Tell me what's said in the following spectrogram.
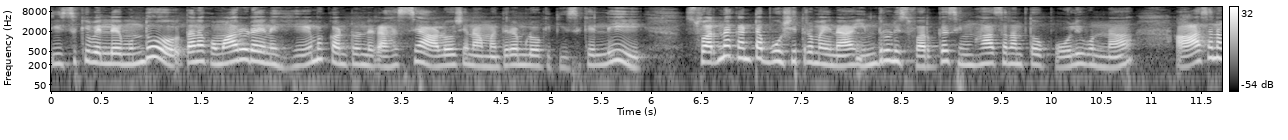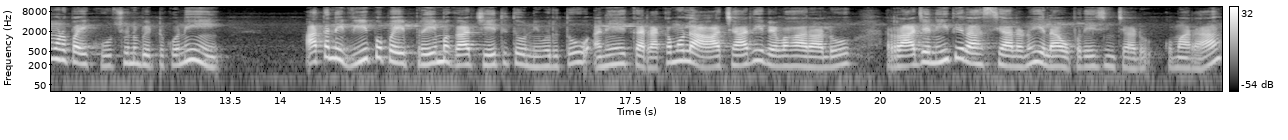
తీసుకువెళ్ళే ముందు తన కుమారుడైన హేమకంఠుని రహస్య ఆలోచన మందిరంలోకి తీసుకెళ్ళి స్వర్ణకంఠభూషితమైన ఇంద్రుని స్వర్గ సింహాసనంతో పోలి ఉన్న ఆసనమునపై కూర్చుని పెట్టుకొని అతని వీపుపై ప్రేమగా చేతితో నిమురుతూ అనేక రకముల ఆచార్య వ్యవహారాలు రాజనీతి రహస్యాలను ఇలా ఉపదేశించాడు. కుమారా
